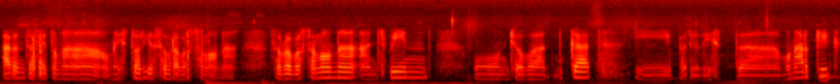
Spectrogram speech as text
ara ens ha fet una, una història sobre Barcelona. Sobre Barcelona, anys 20, un jove advocat i periodista monàrquic,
